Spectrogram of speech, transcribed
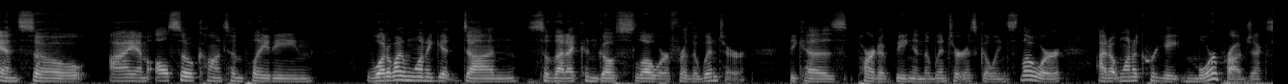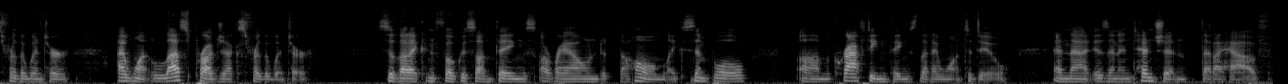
and so I am also contemplating what do I want to get done so that I can go slower for the winter? Because part of being in the winter is going slower. I don't want to create more projects for the winter. I want less projects for the winter so that I can focus on things around the home, like simple um, crafting things that I want to do. And that is an intention that I have.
